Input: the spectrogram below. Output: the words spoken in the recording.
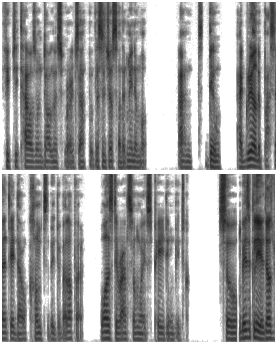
fifty thousand dollars, for example. This is just at the minimum. And they'll agree on the percentage that will come to the developer once the ransomware is paid in Bitcoin. So basically, you're just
